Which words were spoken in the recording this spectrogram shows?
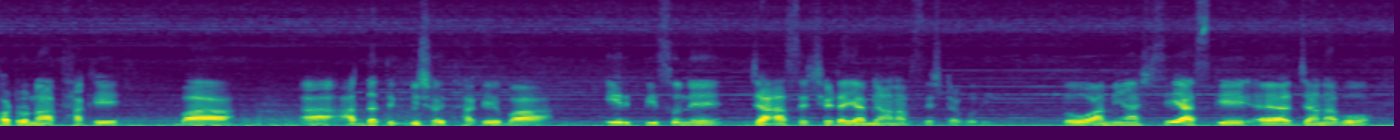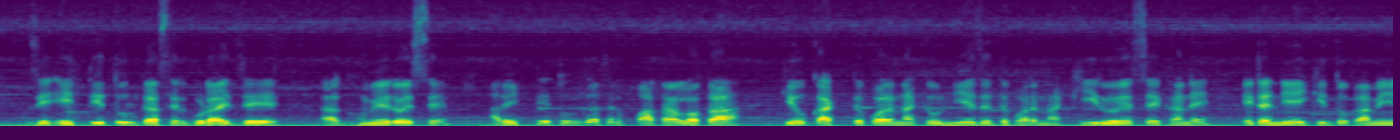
ঘটনা থাকে বা আধ্যাত্মিক বিষয় থাকে বা এর পিছনে যা আছে সেটাই আমি আনার চেষ্টা করি। তো আমি আসছি আজকে জানাব যে এই তেঁতুল গাছের গোড়ায় যে ঘুমিয়ে রয়েছে আর এই তেঁতুল গাছের পাতা লতা কেউ কাটতে পারে না, কেউ নিয়ে যেতে পারে না। কি রয়েছে এখানে, এটা নিয়েই কিন্তু আমি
